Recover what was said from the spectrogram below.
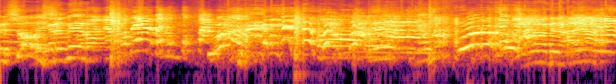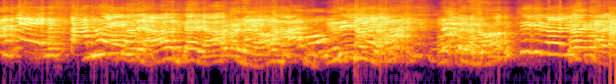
Ay, sos. Ay, grabe. Ako ba yan? Batungtok pa ako. Ano, hindi na kaya. Nagtano eh. Kaya, kaya. Kaya yan? Hindi na yan. Kaya yan? Sige na. Kaya, kaya.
